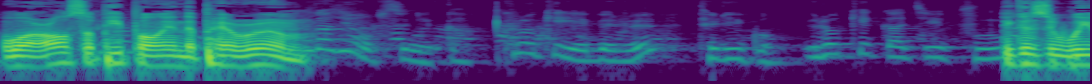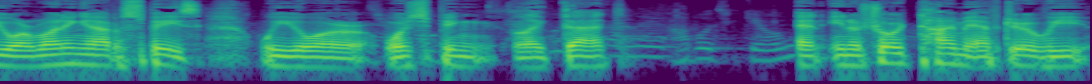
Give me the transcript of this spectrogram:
were also people in the prayer room. Because we were running out of space, we were worshiping like that. And in a short time after we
